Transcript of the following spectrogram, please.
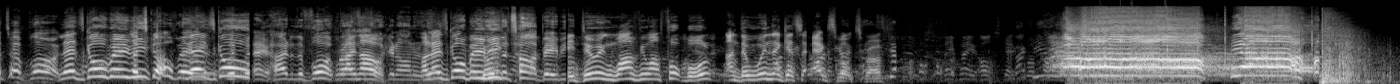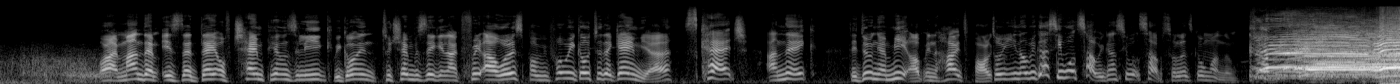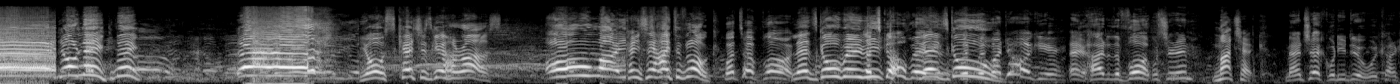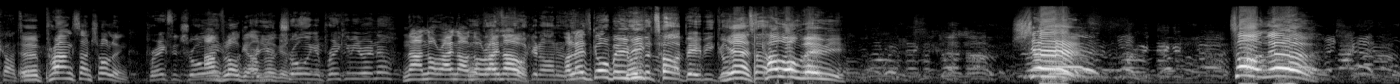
What's up, vlog? Let's go, baby. Let's go, baby. Let's go. Hey, hi to the vlog. Right now. Fucking honor. Let's go, baby. Go to the top, baby. They're doing 1v1 football and the winner gets an Xbox, bro. Oh! Yeah! All right, Mandem, it's the day of Champions League. We're going to Champions League in like three hours, but before we go to the game, yeah, Sketch and Nick, they're doing a meetup in Hyde Park. So, you know, we gotta see what's up. We're gonna see what's up. So let's go, Mandem. Hey! Yo, Nick, Nick! Yeah! Yo, Sketch is getting harassed. Oh my! Can you say hi to vlog? What's up, vlog? Let's go, baby! Let's go, baby. Let's go! With, with my dog here. Hey, hi to the vlog. What's your name? Maciek. Mancheck. What do you do? What kind of content? Uh, pranks and trolling. Pranks and trolling. I'm vlogging, Are I'm you vlogging. trolling and pranking me right now? Nah, not right now, Well, not right that's a now. fucking honor But then. let's go, Go baby. to the top, baby. Go yes, to the come on, baby. Shit! Tottenham!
